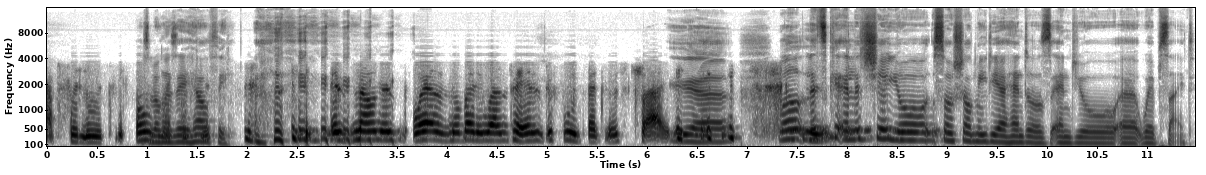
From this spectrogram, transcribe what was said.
absolutely. As oh long as they're healthy. as long as well, nobody wants healthy food, but let's try. yeah. Well, let's let's share your social media handles and your uh, website.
